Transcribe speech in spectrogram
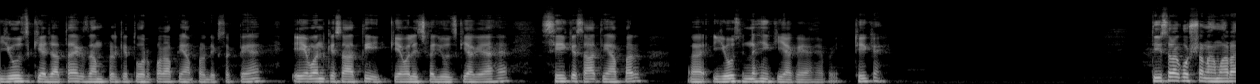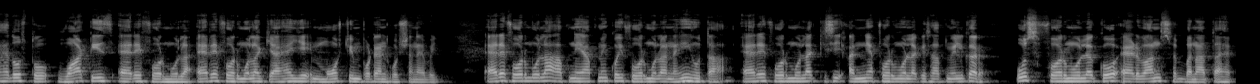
यूज़ किया जाता है। एग्ज़ाम्पल के तौर पर आप यहाँ पर देख सकते हैं, ए वन के साथ ही केवल इसका यूज़ किया गया है, सी के साथ यहाँ पर यूज़ नहीं किया गया है भाई, ठीक है? तीसरा क्वेश्चन हमारा है दोस्तों what is array formula array formula क्या है? ये मोस्ट इंपॉर्टेंट क्वेश्चन है भाई। एरे फार्मूला अपने आप में कोई फार्मूला नहीं होता। एरे फार्मूला किसी अन्य फार्मूला के साथ मिलकर उस फार्मूले को एडवांस बनाता है।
